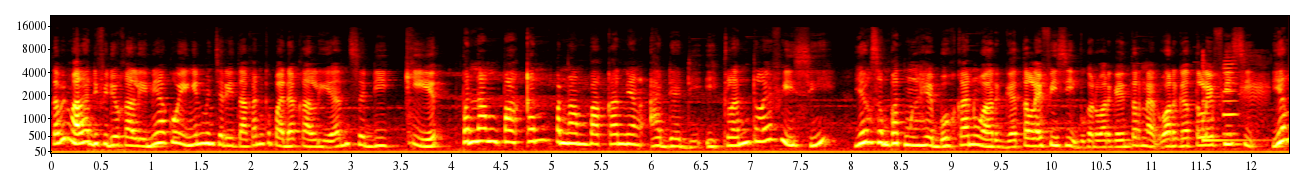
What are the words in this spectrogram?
Tapi malah di video kali ini aku ingin menceritakan kepada kalian sedikit Penampakan-penampakan yang ada di iklan televisi yang sempat menghebohkan warga televisi, bukan warga internet, warga televisi. Yang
